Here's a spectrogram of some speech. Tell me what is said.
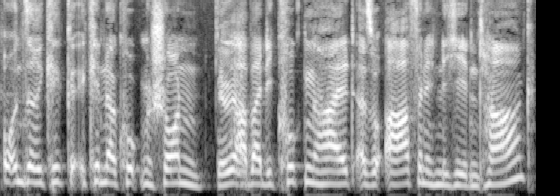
unsere Ki Kinder gucken schon, Ja, ja. aber die gucken halt, also A, finde ich nicht jeden Tag,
